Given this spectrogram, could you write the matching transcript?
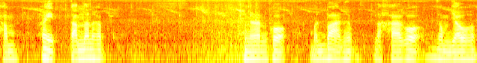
ทำให้ตามนั้นนะครับ งานก็บ้านๆครับ ราคาก็ย่อมเยาครับ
